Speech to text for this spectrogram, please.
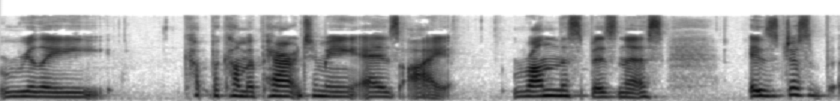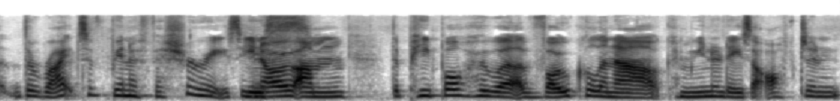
really become apparent to me as I run this business is just the rights of beneficiaries. You know, um, the people who are vocal in our communities are often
